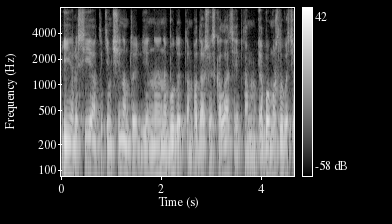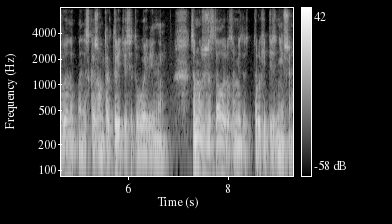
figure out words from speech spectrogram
і Росія таким чином тоді не, не буде там подальшої ескалації там або можливості виникнення, скажімо так, третьої світової війни. Це ми вже стали розуміти трохи пізніше.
